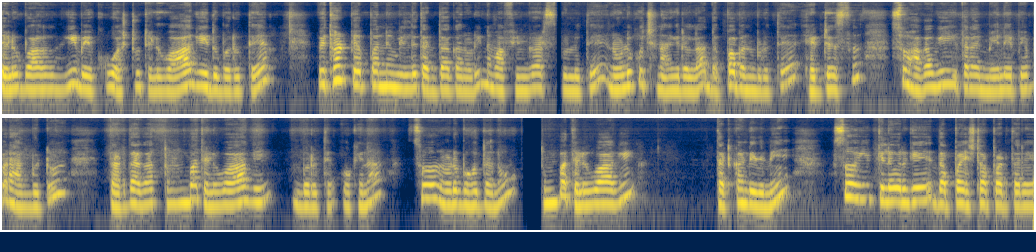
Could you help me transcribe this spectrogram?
ತೆಳುವಾಗಿ ಬೇಕು ಅಷ್ಟು ತೆಳುವಾಗಿ ಇದು ಬರುತ್ತೆ. ವಿಥೌಟ್ ಪೇಪರ್ ನೀವು ಇಲ್ಲದೆ ತಟ್ಟಿದಾಗ ನೋಡಿ ನಮ್ಮ ಫಿಂಗರ್ಸ್ ಬೀಳುತ್ತೆ ನೋಡಲಿಕ್ಕೂ ಚೆನ್ನಾಗಿರಲ್ಲ, ದಪ್ಪ ಬಂದುಬಿಡುತ್ತೆ ಹೆಡ್ಜಸ್ ಸೊ ಹಾಗಾಗಿ ಈ ಥರ ಮೇಲೆ ಪೇಪರ್ ಹಾಕಿಬಿಟ್ಟು ತಟ್ಟಿದಾಗ ತುಂಬ ತೆಳುವಾಗಿ ಬರುತ್ತೆ ಓಕೆನಾ ಸೊ ನೋಡಬಹುದು ನಾನು ತುಂಬ ತೆಳುವಾಗಿ ತಟ್ಕೊಂಡಿದ್ದೀನಿ. ಸೊ ಈ ಕೆಲವರಿಗೆ ದಪ್ಪ ಇಷ್ಟಪಡ್ತಾರೆ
